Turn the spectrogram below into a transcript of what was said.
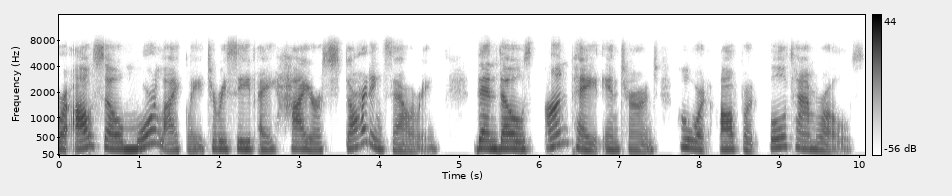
were also more likely to receive a higher starting salary than those unpaid interns who were offered full time roles,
